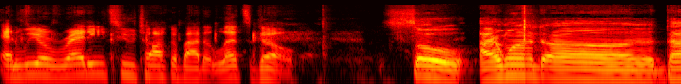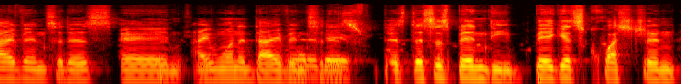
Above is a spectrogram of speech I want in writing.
and we are ready to talk about it. Let's go. So I want to uh, dive into this, and I want to dive into this. This this has been the biggest question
